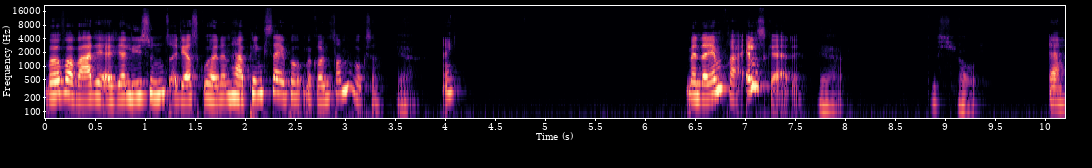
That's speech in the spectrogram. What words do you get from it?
Hvorfor var det, at jeg lige synes, at jeg skulle have den her pink sag på med grønne strømpebukser? Ja. Men derhjemmefra elsker jeg det. Ja. Det er sjovt. Ja.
